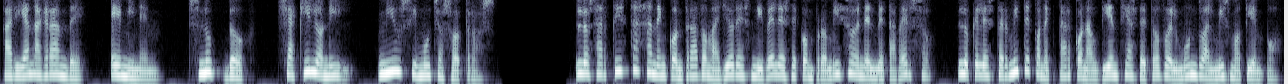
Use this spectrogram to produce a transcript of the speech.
Ariana Grande, Eminem, Snoop Dogg, Shaquille O'Neal, Muse y muchos otros. Los artistas han encontrado mayores niveles de compromiso en el metaverso, lo que les permite conectar con audiencias de todo el mundo al mismo tiempo.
